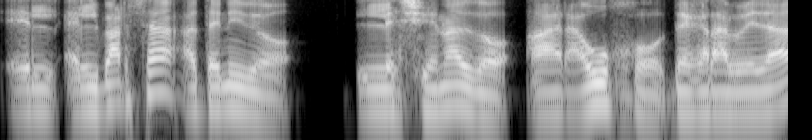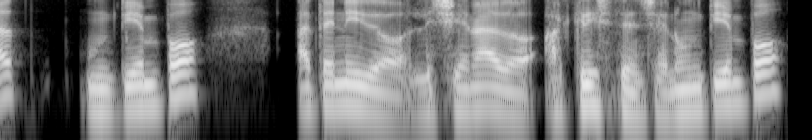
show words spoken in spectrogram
el, el Barça ha tenido lesionado a Araujo de gravedad un tiempo, ha tenido lesionado a Christensen un tiempo,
